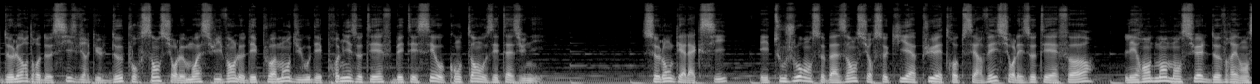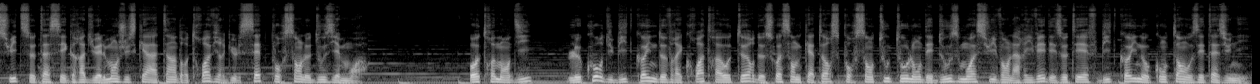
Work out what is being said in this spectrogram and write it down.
de l'ordre de 6,2% sur le mois suivant le déploiement du ou des premiers ETF BTC au comptant aux États-Unis. Selon Galaxy, et toujours en se basant sur ce qui a pu être observé sur les ETF or, les rendements mensuels devraient ensuite se tasser graduellement jusqu'à atteindre 3,7% le 12e mois. Autrement dit, le cours du Bitcoin devrait croître à hauteur de 74% tout au long des 12 mois suivant l'arrivée des ETF Bitcoin au comptant aux États-Unis.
